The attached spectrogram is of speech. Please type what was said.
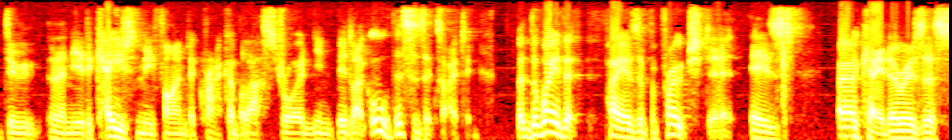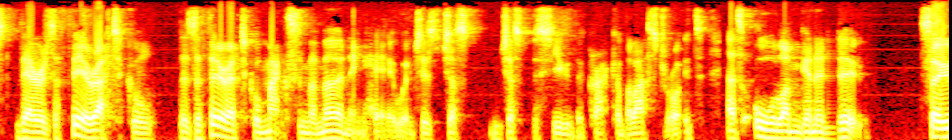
do and then you'd occasionally find a crackable asteroid and you'd be like, oh, this is exciting. But the way that players have approached it is okay. There is a there is a theoretical there's a theoretical maximum earning here, which is just just pursue the crackable asteroids. That's all I'm going to do. So,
